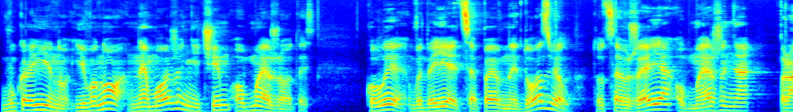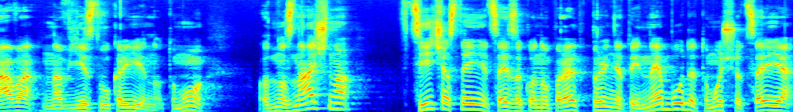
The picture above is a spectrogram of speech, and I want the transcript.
в Україну, і воно не може нічим обмежуватись. коли видається певний дозвіл, то це вже є обмеження права на в'їзд в Україну. Тому однозначно в цій частині цей законопроект прийнятий не буде, тому що це є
